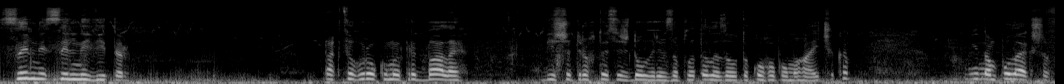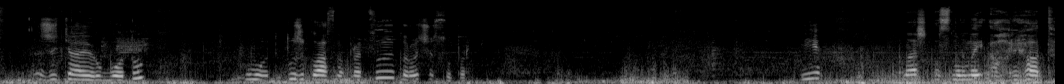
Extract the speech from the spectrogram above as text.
сильний-сильний вітер. Так, цього року ми придбали більше трьох тисяч доларів заплатили за отакого помагайчика. Він нам полегшив життя і роботу. От, дуже класно працює, коротше, супер. І наш основний агрегат.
